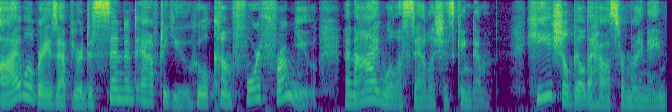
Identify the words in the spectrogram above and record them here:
I will raise up your descendant after you, who will come forth from you, and I will establish his kingdom. He shall build a house for my name,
